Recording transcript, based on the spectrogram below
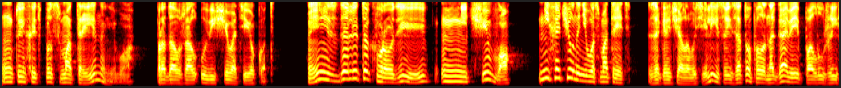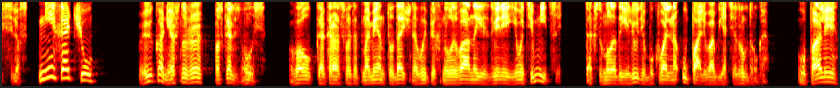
«Ты хоть посмотри на него», — продолжал увещевать ее кот. «Издали так вроде и ничего». «Не хочу на него смотреть», — закричала Василиса и затопала ногами по луже из слез. «Не хочу». И, конечно же, поскользнулась. Волк как раз в этот момент удачно выпихнул Ивана из дверей его темницы, так что молодые люди буквально упали в объятия друг друга. Упали,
